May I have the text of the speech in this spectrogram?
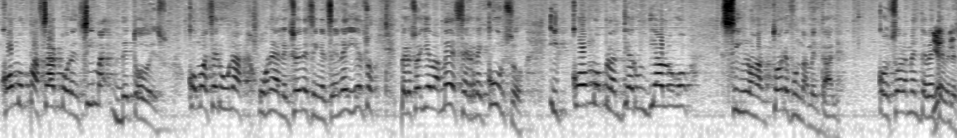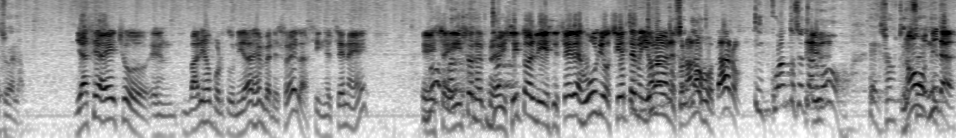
cómo pasar por encima de todo eso, cómo hacer una, unas elecciones en el CNE y eso, pero eso lleva meses, recursos, y cómo plantear un diálogo sin los actores fundamentales, con solamente 20 Venezuela. Ya se ha hecho en varias oportunidades en Venezuela, sin el CNE. Eh, se hizo en el plebiscito del 16 de julio, 7 millones de venezolanos votaron. ¿Y cuánto se tardó? Eh, no, mira,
